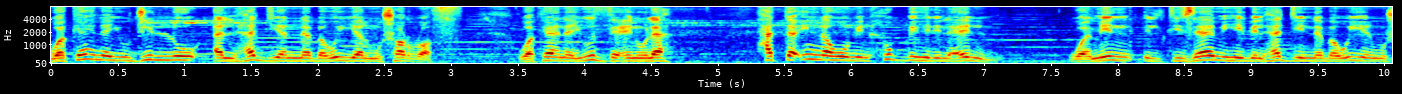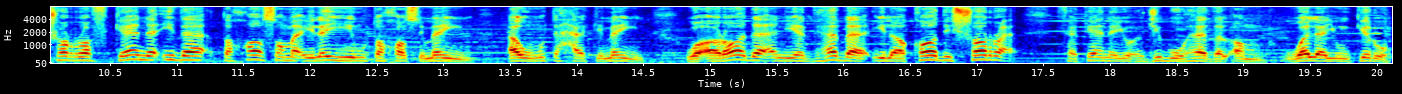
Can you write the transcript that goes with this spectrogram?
وكان يجل الهدي النبوي المشرف وكان يذعن له حتى إنه من حبه للعلم ومن التزامه بالهدي النبوي المشرف كان إذا تخاصم إليه متخاصمين أو متحاكمين وأراد أن يذهب إلى قاضي الشرع فكان يعجبه هذا الأمر ولا ينكره.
